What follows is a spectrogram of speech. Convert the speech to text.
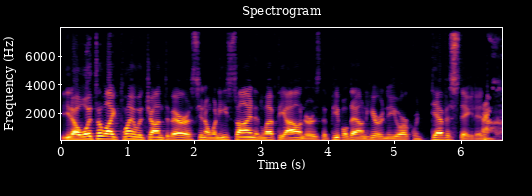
You know, what's it like playing with John Tavares? You know, when he signed and left the Islanders, the people down here in New York were devastated.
